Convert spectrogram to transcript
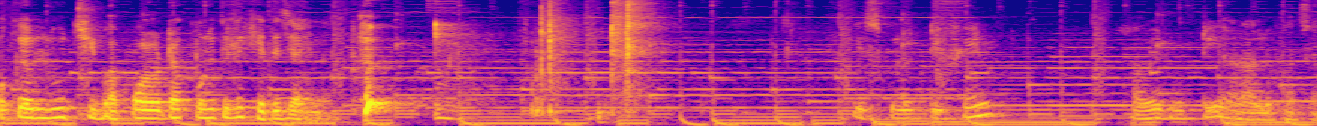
ওকে লুচি বা পরোটা করে দিলে খেতে চায় না। স্কুলের টিফিন হবে রুটি আর আলু ভাজা।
